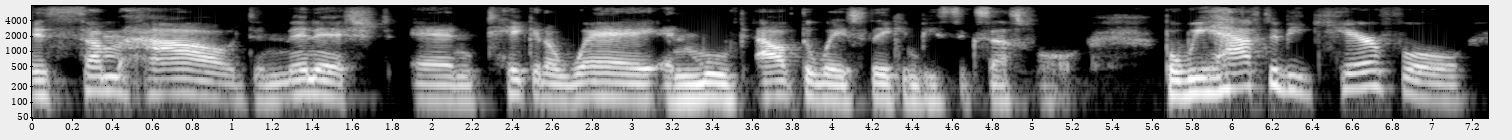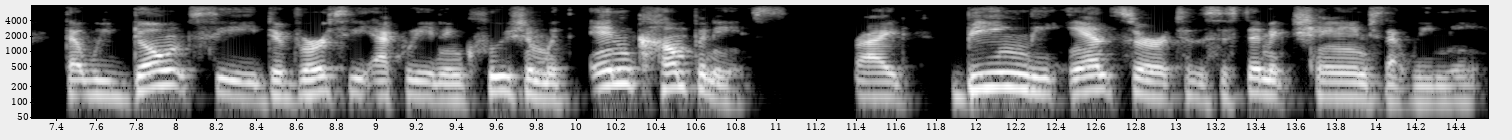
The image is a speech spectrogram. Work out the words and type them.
is somehow diminished and taken away and moved out the way so they can be successful. But we have to be careful that we don't see diversity, equity, and inclusion within companies, right, being the answer to the systemic change that we need.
